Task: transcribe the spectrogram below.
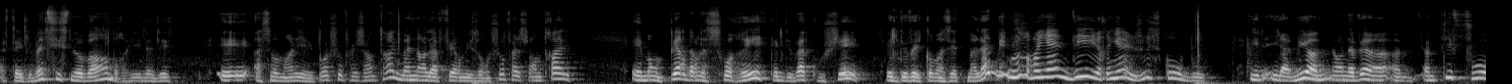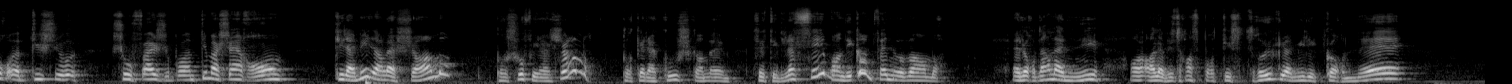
c'était le 26 novembre, il a des- et à ce moment-là, il n'y avait pas le chauffage central. Maintenant, la ferme, ils ont le chauffage central. Et mon père, dans la soirée, qu'elle devait accoucher, elle devait commencer à être malade, mais ils nous ont rien dit, rien, jusqu'au bout. Il, il a mis, on avait un, petit four, un petit chau- chauffage, un petit machin rond, qu'il a mis dans la chambre, pour chauffer la chambre, pour qu'elle accouche quand même. C'était glacé, vous vous rendez compte, fin novembre. Alors dans la nuit, on, on avait transporté ce truc, il a mis les cornets,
